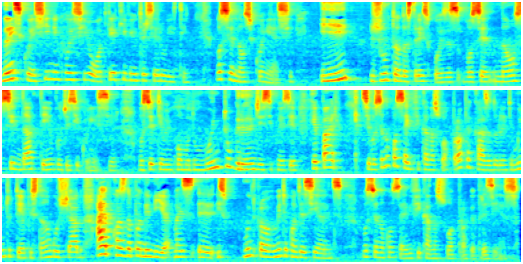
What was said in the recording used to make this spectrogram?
nem se conhecia nem conhecia o outro. E aqui vem o terceiro item. Você não se conhece e Juntando as três coisas, você não se dá tempo de se conhecer. Você tem um incômodo muito grande em se conhecer. Repare, se você não consegue ficar na sua própria casa durante muito tempo, está angustiado, ah, é por causa da pandemia, mas é, isso muito provavelmente acontecia antes. Você não consegue ficar na sua própria presença.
